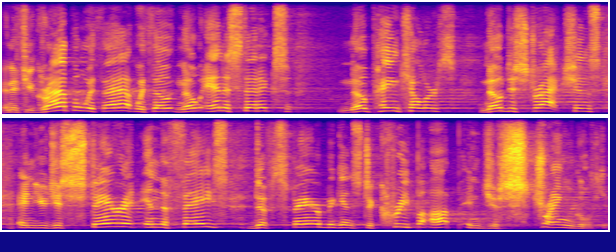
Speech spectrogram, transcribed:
And if you grapple with that with no anesthetics, no painkillers, no distractions, and you just stare it in the face, despair begins to creep up and just strangle you.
